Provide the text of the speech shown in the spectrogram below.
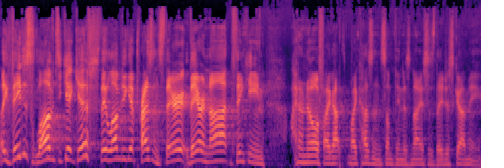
Like they just love to get gifts. They love to get presents. They're, they are not thinking, I don't know if I got my cousin something as nice as they just got me.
